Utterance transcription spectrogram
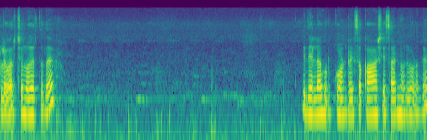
ಫ್ಲೇವರ್ ಚಲೋ ಇರ್ತದೆ. ಇದೆಲ್ಲ ಹುರ್ಕೊಂಡ್ರಿ ಸೊಕಾಶೆ ಸಣ್ಣ ಉರಿ ಒಳಗೆ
